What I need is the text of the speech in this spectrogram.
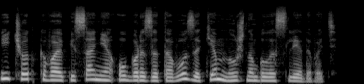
и четкого описания образа того, за кем нужно было следовать.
